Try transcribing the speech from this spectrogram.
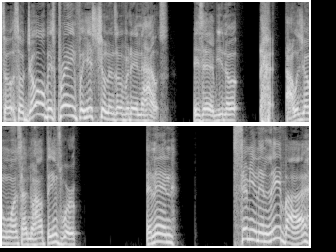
So, so Job is praying for his children over there in the house. He said, you know, I was young once. I know how things work. And then Simeon and Levi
